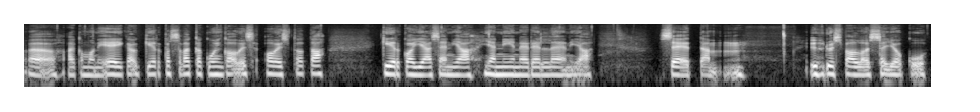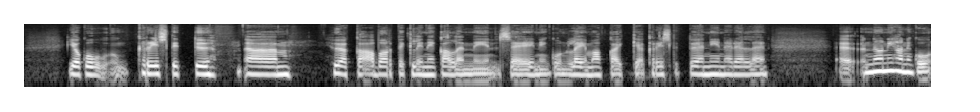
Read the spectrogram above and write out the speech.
ö, aika moni ei käy kirkossa, vaikka kuinka olisi, olisi tota, kirkon jäsen ja, ja niin edelleen. Ja se, että mm, Yhdysvalloissa joku, joku kristitty ö, hyökkää aborttiklinikalle, niin se ei niin kuin leimaa kaikkia kristittyjä ja niin edelleen ne on ihan niin kuin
